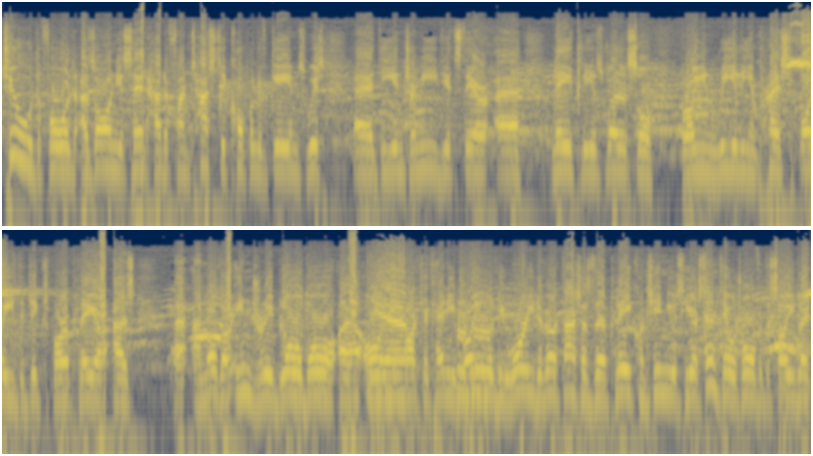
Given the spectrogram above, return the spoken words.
to the fold. As Anya said, had a fantastic couple of games with uh, the intermediates there uh, lately as well. So Brian really impressed by the Dicksboro player as uh, another injury blow though uh, Anya Yeah. for Kilkenny. Brian will be worried about that as the play continues here. Sent out over the sideline,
